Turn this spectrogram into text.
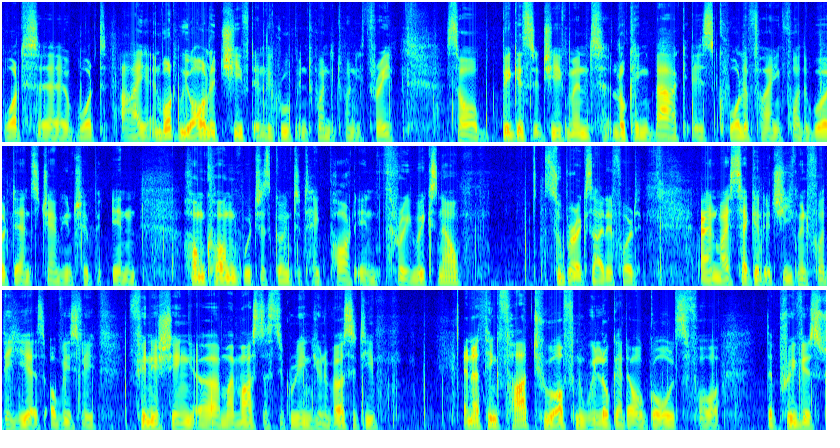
what uh, what I and what we all achieved in the group in 2023. So biggest achievement looking back is qualifying for the World Dance Championship in Hong Kong, which is going to take part in three weeks now. Super excited for it. And my second achievement for the year is obviously finishing uh, my master's degree in university. And I think far too often we look at our goals for the previous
